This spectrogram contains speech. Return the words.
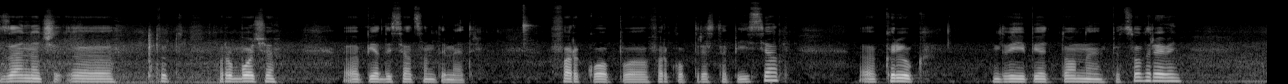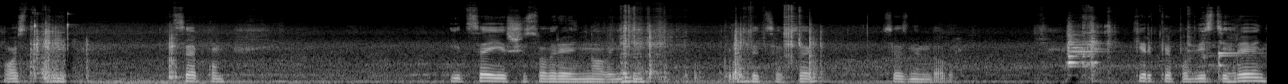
загальна е, тут робоча е, 50 см. Фаркоп, е, фаркоп 350. е, Крюк 2,5 тонни 500 гривень. Ось таким цепком. І цей із 600 гривень новенький. Крутиться, все, все з ним добре. Кірки по 200 гривень.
